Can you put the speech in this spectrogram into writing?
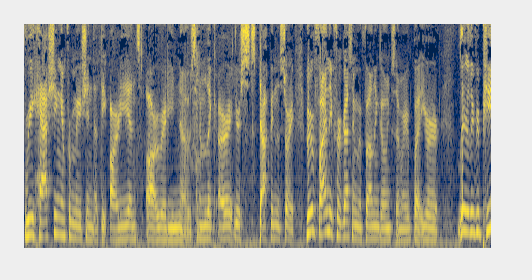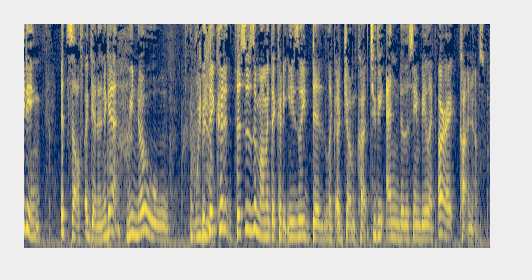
rehashing information that the audience already knows. And I'm like, all right, you're stopping the story. We were finally progressing, we're finally going somewhere, but you're literally repeating itself again and again. We know. We do. they could, this is a moment that could easily did like a jump cut to the end of the scene, be like, "All right, Cotton knows."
